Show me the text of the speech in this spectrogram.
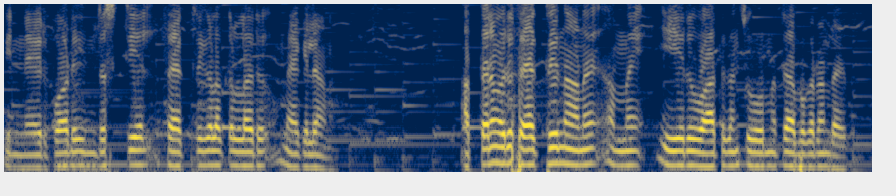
പിന്നെ ഒരുപാട് ഇൻഡസ്ട്രിയൽ ഫാക്ടറികളൊക്കെ ഉള്ള ഒരു മേഖലയാണ്. അത്തരം ഒരു ഫാക്ടറിയിൽ നിന്നാണ് അന്ന് ഈ ഒരു വാതകം ചോർന്നിട്ട് അപകടം ഉണ്ടായത്.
